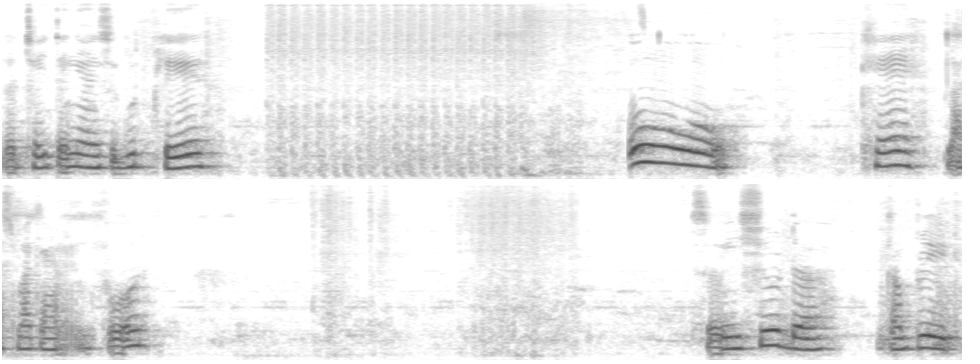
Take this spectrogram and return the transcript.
The Chaitanya is a good player. Oh! Okay, plasma cannon 4. So we should uh, complete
